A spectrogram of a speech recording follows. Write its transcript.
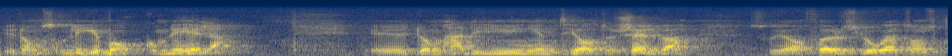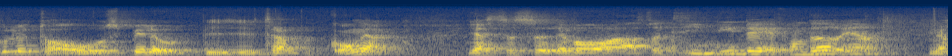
Det är de som ligger bakom det hela. De hade ju ingen teater själva, så jag föreslog att de skulle ta och spela upp i trappuppgångar. Jaså, så det var alltså din idé från början? Ja,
